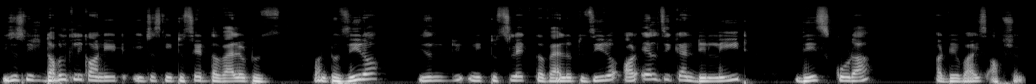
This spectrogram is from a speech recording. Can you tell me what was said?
You just need to double click on it. You just need to set the value to 1 to 0 you need to select the value to 0 or else you can delete this CUDA device option.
